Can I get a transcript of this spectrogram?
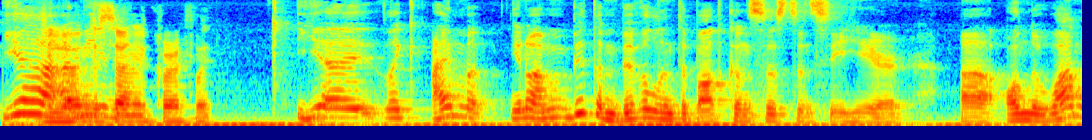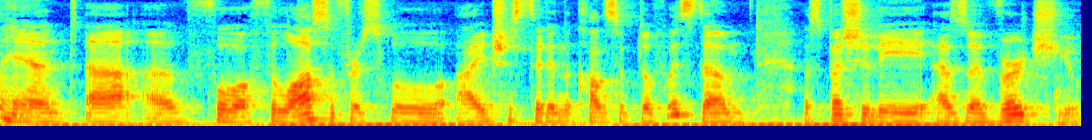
Yeah do you I understand mean, it correctly? yeah like i'm you know i'm a bit ambivalent about consistency here. Uh, on the one hand, uh, uh, for philosophers who are interested in the concept of wisdom, especially as a virtue,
